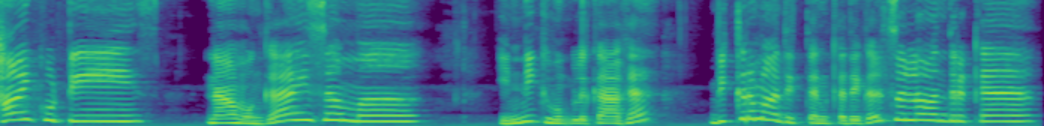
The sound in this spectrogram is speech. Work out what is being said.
ஹாய் குட்டீஸ். நான் உங்கள் ஐசம்மா. இன்னைக்கு உங்களுக்காக விக்ரமாதித்தன் கதைகள் சொல்ல வந்திருக்கேன்.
